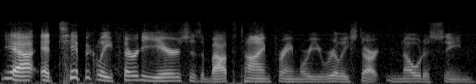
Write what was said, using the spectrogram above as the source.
Yeah, at typically 30 years is about the time frame where you really start noticing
